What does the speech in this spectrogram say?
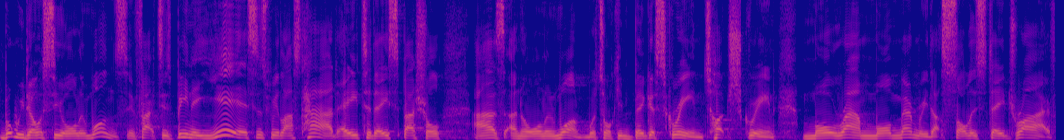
but we don't see all-in-ones. In fact, it's been a year since we last had a Today Special as an all-in-one. We're talking bigger screen, touch screen, more RAM, more memory, that solid-state drive,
